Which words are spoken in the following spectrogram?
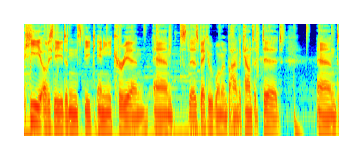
He obviously didn't speak any Korean, and the Uzbeki woman behind the counter did. And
